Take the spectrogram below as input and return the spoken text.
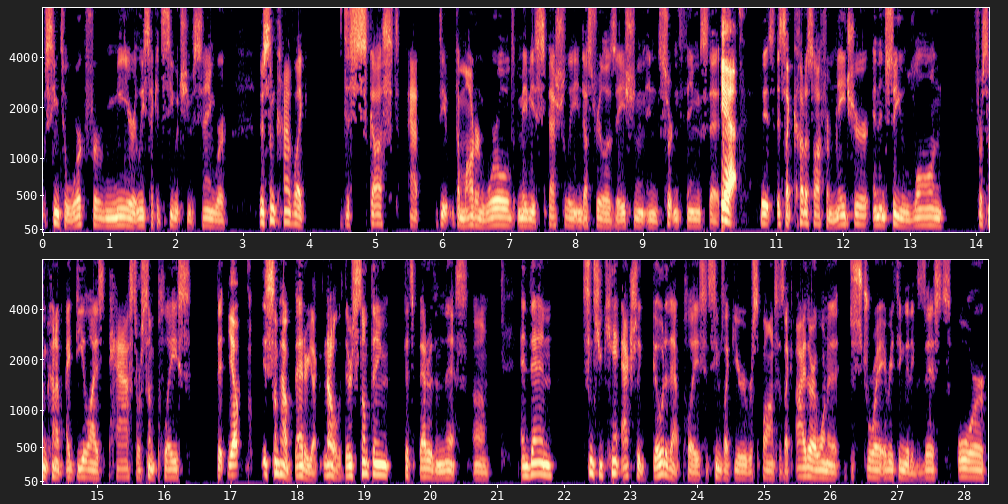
seemed to work for me, or at least I could see what she was saying. Where there's some kind of like disgust at the, the modern world, maybe especially industrialization and certain things that yeah, it's, it's like cut us off from nature, and then so you long for some kind of idealized past or some place that yep. is somehow better. You're like, no, there's something that's better than this. Um, and then since you can't actually go to that place, it seems like your response is like either I want to destroy everything that exists or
